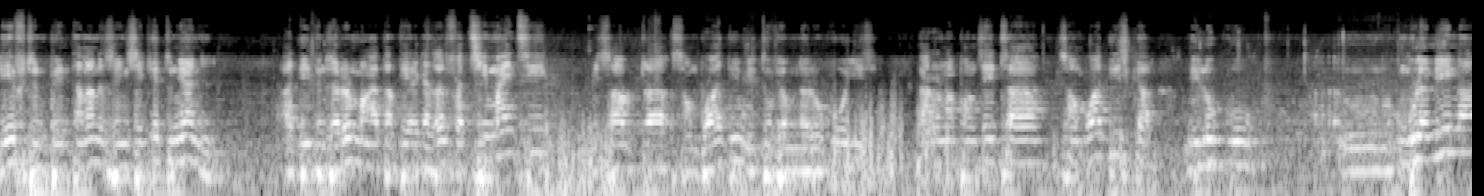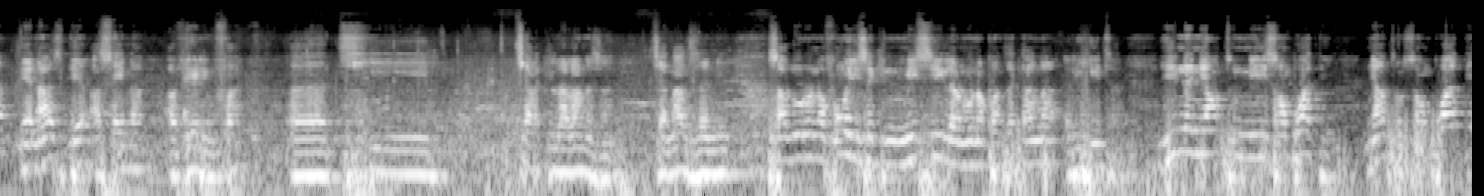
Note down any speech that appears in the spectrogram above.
lefitry ny ben'ny tanàna izay misy aky eto ny any adidin-dry zareo ny manatanteraka an'izany fa tsy maintsy misalotra samboady mitovy aminareo koa izy ka raha nampanjetra samboady izy ka miloko lokom-bolamena ny an'azy dia asaina averiny fa tsy tsy araka ny lalàna zany tsy an'azy zany salorana foana isaky ny misy lanonam-panjakana rehetra inona ny anton'ny samboady ny anton'ny samboady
